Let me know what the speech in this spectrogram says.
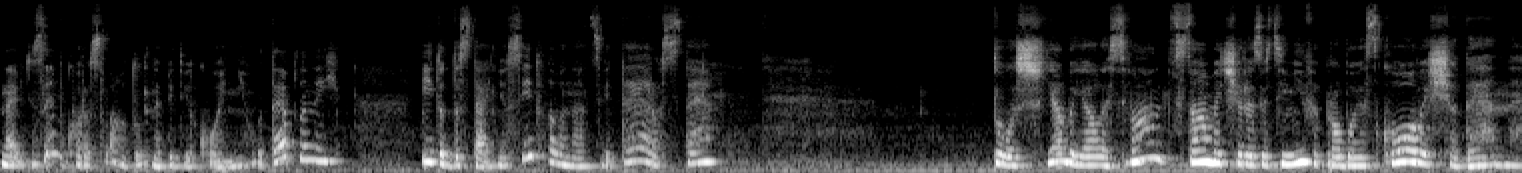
навіть взимку росла отут на підвіконні, утеплений. І тут достатньо світла, вона цвіте, росте. Тож, я боялась ванн саме через оці міфи про обов'язкове щоденне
